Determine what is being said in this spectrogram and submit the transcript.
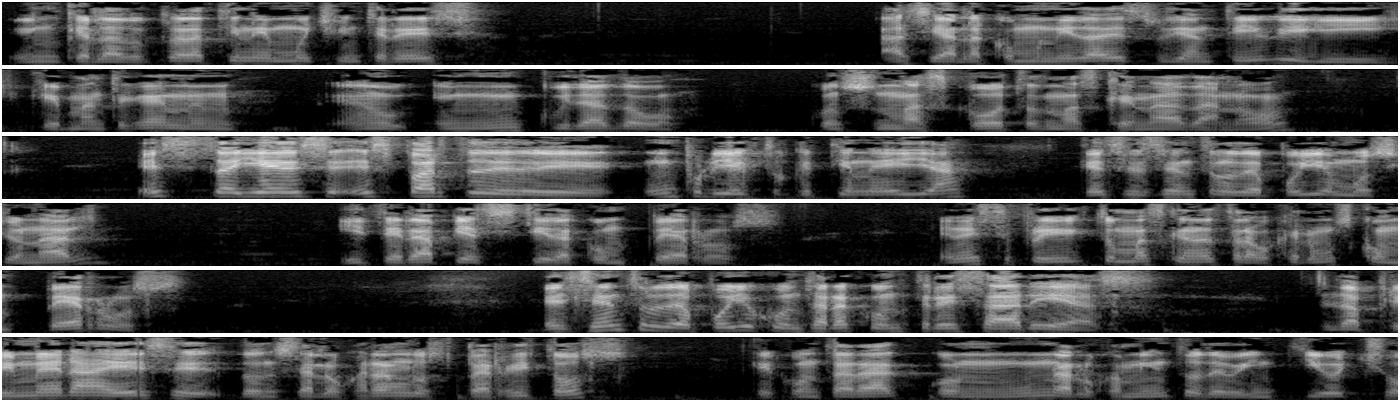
en que la doctora tiene mucho interés hacia la comunidad estudiantil y que mantengan en, un cuidado con sus mascotas más que nada, ¿no? Este taller es, parte de un proyecto que tiene ella, que es el Centro de Apoyo Emocional y Terapia Asistida con Perros. En este proyecto más que nada trabajaremos con perros. El centro de apoyo contará con tres áreas. La primera es eh, donde se alojarán los perritos, que contará con un alojamiento de 28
